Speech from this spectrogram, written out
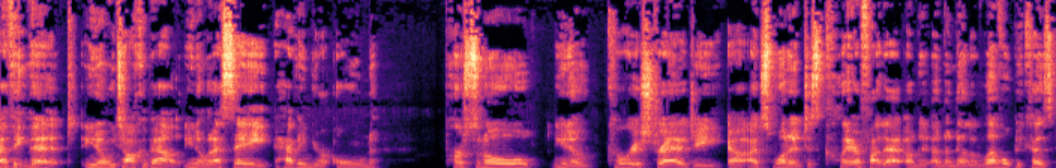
I think that, you know, we talk about, you know, when I say having your own personal, you know, career strategy, uh, I just want to just clarify that on, on another level because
